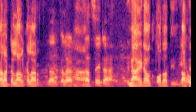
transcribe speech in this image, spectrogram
কালারটা লাল কালার। লাল কালার। যাচ্ছে এটা? না এটা অদাতিল দাঁতে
